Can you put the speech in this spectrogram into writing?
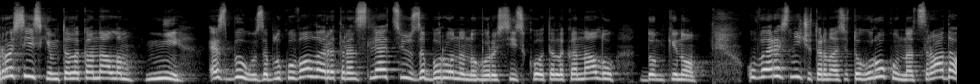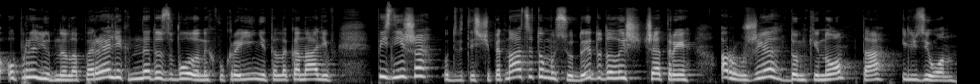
Російським телеканалам ні. СБУ заблокувала ретрансляцію забороненого російського телеканалу Дом кіно. У вересні 2014 року Нацрада оприлюднила перелік недозволених в Україні телеканалів. Пізніше, у 2015-му, сюди додали ще три: Оружие, Дом кіно та Ілюзіон.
